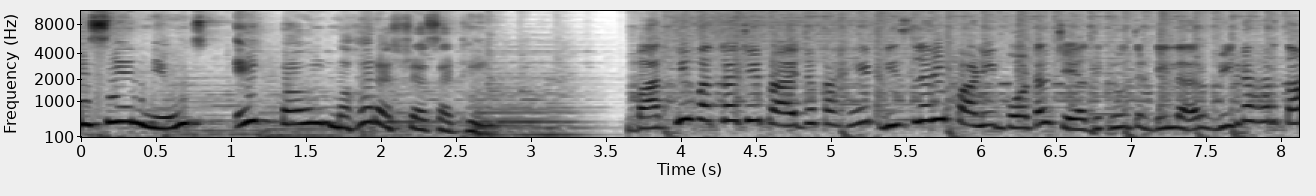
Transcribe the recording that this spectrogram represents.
सीसीएन न्यूज एक पाऊल महाराष्ट्रासाठी. बातमीपत्राचे प्रायोजक आहे बिस्लरी पाणी बॉटलचे अधिकृत dealer Vighnaharta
